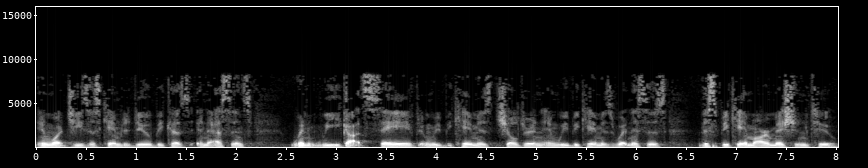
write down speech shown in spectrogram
in what Jesus came to do because in essence, when we got saved and we became His children and we became His witnesses, this became our mission too.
